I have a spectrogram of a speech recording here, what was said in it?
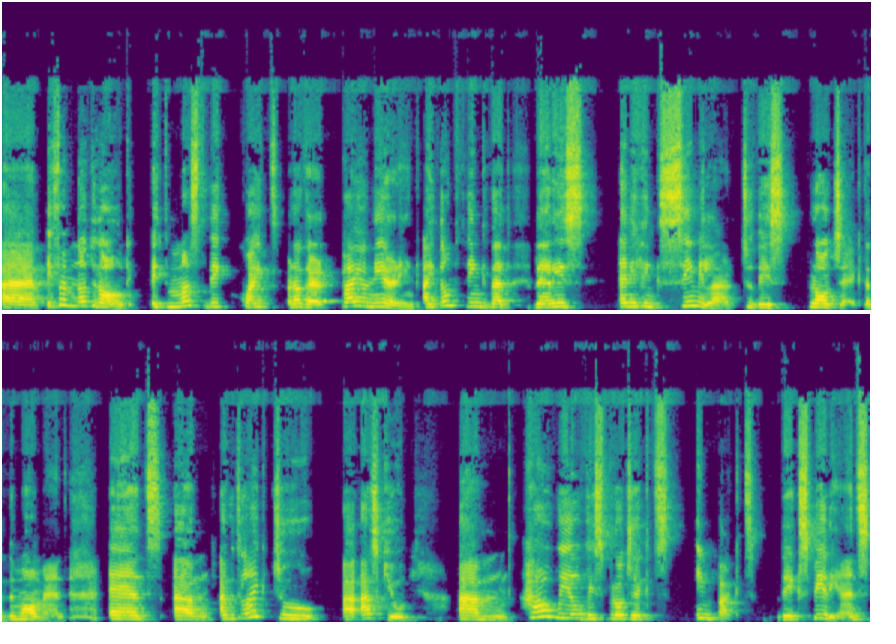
uh, if I'm not wrong, it must be quite rather pioneering. I don't think that there is anything similar to this project at the moment. And um, I would like to uh, ask you um, how will these projects impact the experience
